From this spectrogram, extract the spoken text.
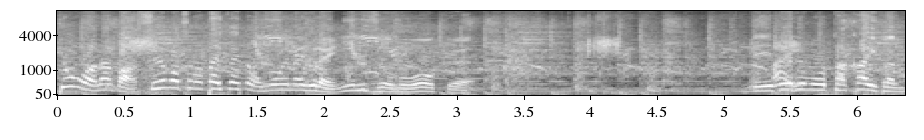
今日はなんか、週末の大会とは思えないぐらい人数も多く、レベルも高い感じ。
